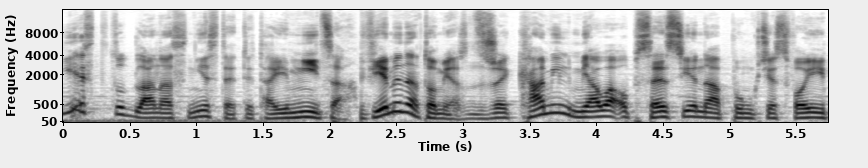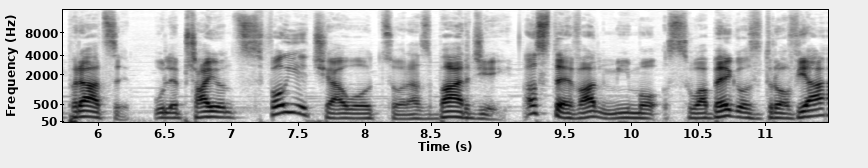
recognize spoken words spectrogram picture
jest to dla nas niestety tajemnica. Wiemy natomiast, że Kamil miała obsesję na punkcie swojej pracy, ulepszając swoje ciało coraz bardziej, a Stefan, mimo słabego zdrowia,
